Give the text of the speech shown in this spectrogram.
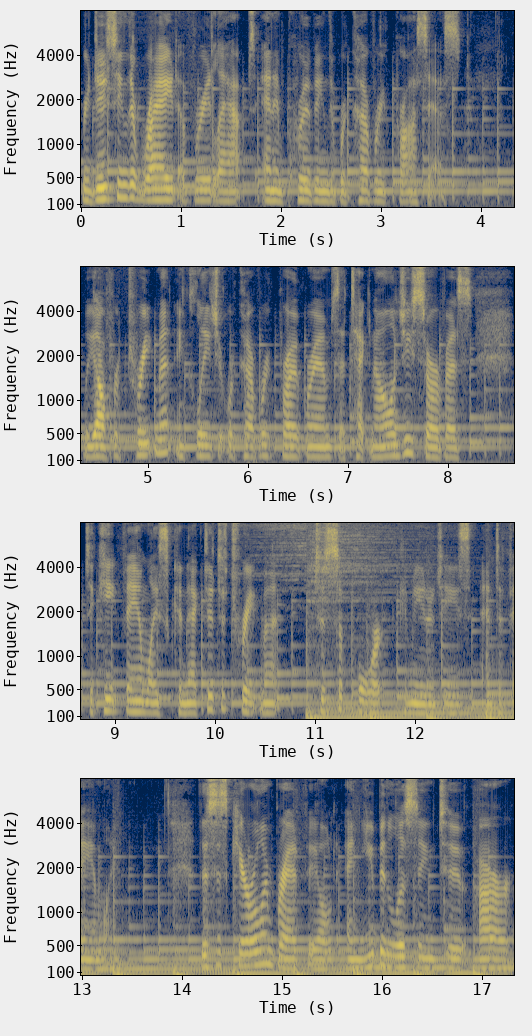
reducing the rate of relapse and improving the recovery process. We offer treatment and collegiate recovery programs, a technology service to keep families connected to treatment, to support communities, and to family. This is Carolyn Bradfield, and you've been listening to our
